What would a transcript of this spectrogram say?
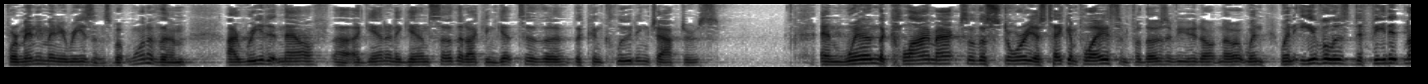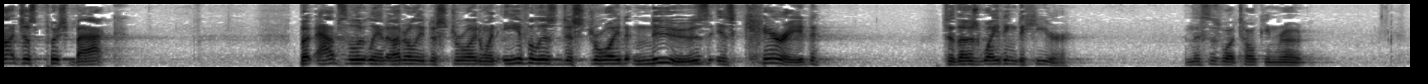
for many, many reasons. But one of them, I read it now uh, again and again so that I can get to the, the concluding chapters. And when the climax of the story has taken place, and for those of you who don't know it, when, when evil is defeated, not just pushed back, but absolutely and utterly destroyed, when evil is destroyed, news is carried to those waiting to hear. And this is what Tolkien wrote.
